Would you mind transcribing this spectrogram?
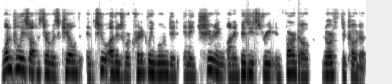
One police officer was killed and two others were critically wounded in a shooting on a busy street in Fargo, North Dakota.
